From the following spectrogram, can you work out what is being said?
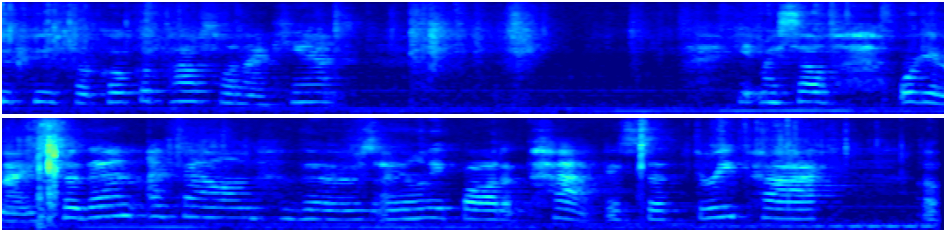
cuckoo for Cocoa Puffs when I can't get myself organized. So then I found those. I only bought a pack. It's a three pack of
